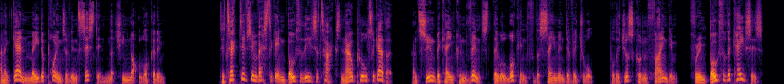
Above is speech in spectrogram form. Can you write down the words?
and again made a point of insisting that she not look at him. Detectives investigating both of these attacks now pooled together and soon became convinced they were looking for the same individual, but they just couldn't find him, for in both of the cases,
